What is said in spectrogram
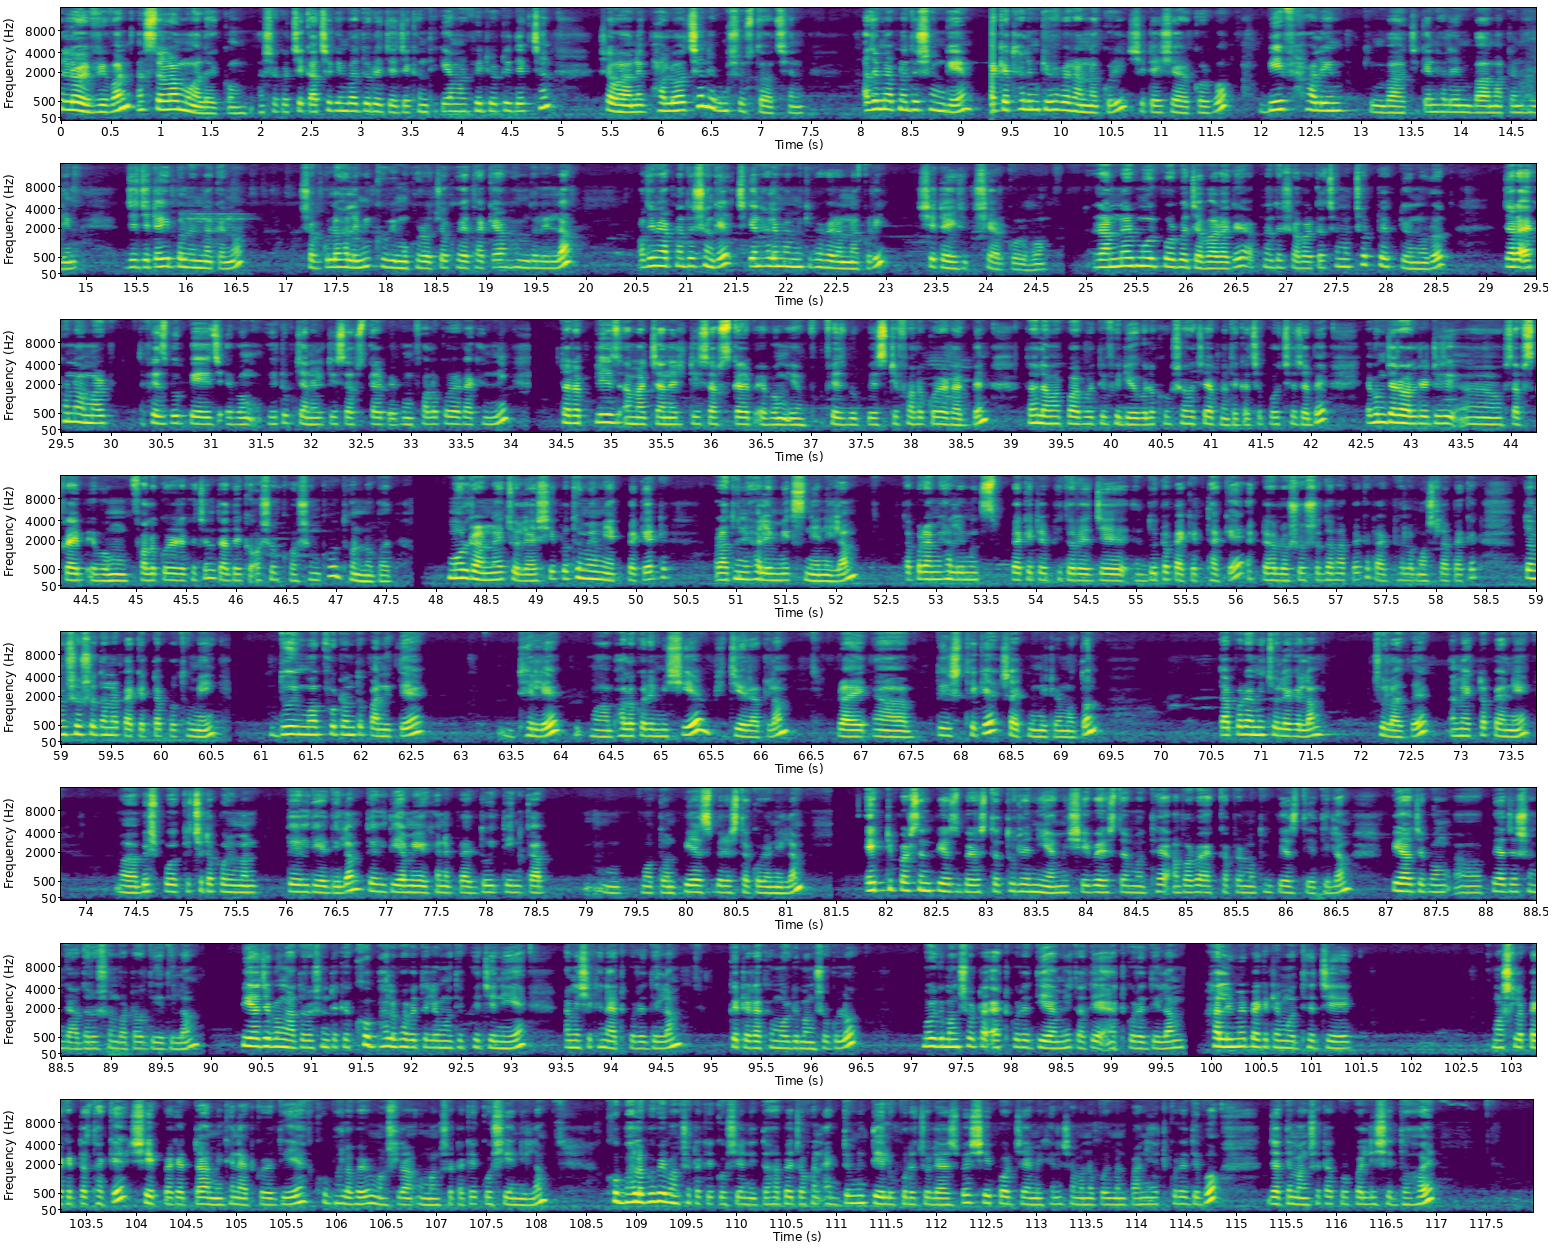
Hello everyone আসসালামু আলাইকুম আশা করছি কাছে কিংবা দূরে যে যেখান থেকে আমার ভিডিওটি দেখছেন, সবাই অনেক ভালো আছেন এবং সুস্থ আছেন। আজ আমি আপনাদের সঙ্গে প্যাকেট হালিম কীভাবে রান্না করি সেটাই শেয়ার করব। বিফ হালিম কিংবা চিকেন হালিম বা মাটন হালিম, যে যেটাই বলেন না কেন, সবগুলো হালিমই খুবই মুখরোচক হয়ে থাকে, আলহামদুলিল্লাহ। আজ আমি আপনাদের সঙ্গে চিকেন হালিম আমি কীভাবে রান্না করি সেটাই শেয়ার করব। রান্নার মূল পর্বে যাবার আগে আপনাদের সবার কাছে আমার ছোট্ট একটি অনুরোধ যারা এখনও আমার ফেসবুক পেজ এবং ইউটিউব চ্যানেলটি সাবস্ক্রাইব এবং ফলো করে রাখেননি, তারা প্লিজ আমার চ্যানেলটি সাবস্ক্রাইব এবং ফেসবুক পেজটি ফলো করে রাখবেন। তাহলে আমার পরবর্তী ভিডিওগুলো খুব সহজে আপনাদের কাছে পৌঁছে যাবে। এবং যারা অলরেডি সাবস্ক্রাইব এবং ফলো করে রেখেছেন, তাদেরকে অসংখ্য অসংখ্য ধন্যবাদ। মূল রান্নায় চলে আসি। প্রথমে আমি এক প্যাকেট রাঁধুনি হালিম মিক্স নিয়ে নিলাম। তারপরে আমি হালি মিক্স প্যাকেটের ভিতরে যে দুটো প্যাকেট থাকে, একটা হলো শস্যদানার প্যাকেট আর একটা হলো মশলা প্যাকেট। তো আমি শস্যদানার প্যাকেটটা প্রথমেই দুই মগ ফুটন্ত পানিতে ঢেলে ভালো করে মিশিয়ে ভিজিয়ে রাখলাম প্রায় তিরিশ থেকে ষাট মিনিটের মতন। তারপরে আমি চলে গেলাম চুলাতে। আমি একটা প্যানে বেশ কিছুটা পরিমাণ তেল দিয়ে দিলাম। তেল দিয়ে আমি এখানে প্রায় দুই, তিন কাপ মতন পেঁয়াজ বেরেস্তা করে নিলাম। এইট্টি পার্সেন্ট পেঁয়াজ বেরেস্তা তুলে নিয়ে আমি সেই বেরেস্তার মধ্যে আবারও এক কাপের মতন পেঁয়াজ দিয়ে দিলাম। পেঁয়াজ এবং পেঁয়াজের সঙ্গে আদা, রসুন বাটাও দিয়ে দিলাম। পেঁয়াজ এবং আদা, রসুনটাকে খুব ভালোভাবে তেলের মধ্যে ভেজে নিয়ে আমি সেখানে অ্যাড করে দিলাম। কেটে রাখা মুরগি মাংসগুলো। মুরগি মাংসটা অ্যাড করে দিয়ে আমি তাতে অ্যাড করে দিলাম। হালিমের প্যাকেটের মধ্যে যে মশলা প্যাকেটটা থাকে, সেই প্যাকেটটা আমি এখানে অ্যাড করে দিয়ে খুব ভালোভাবে মশলা, মাংসটাকে কষিয়ে নিলাম। খুব ভালোভাবে মাংসটাকে কষিয়ে নিতে হবে। যখন একদমই তেল উপরে চলে আসবে, সেই পর্যায়ে আমি এখানে সামান্য পরিমাণ পানি অ্যাড করে দেব, যাতে মাংসটা প্রপারলি সিদ্ধ হয়।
